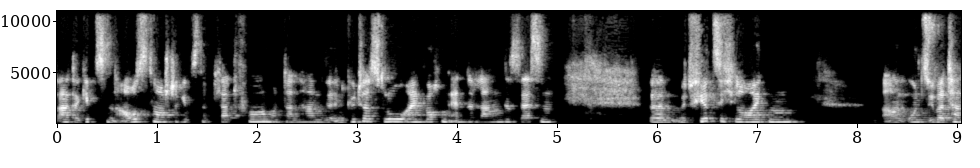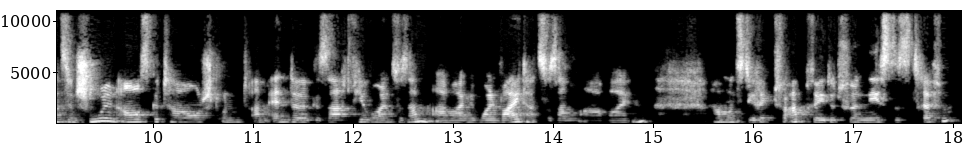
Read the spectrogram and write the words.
ah, da gibt es einen Austausch, da gibt es eine Plattform. Und dann haben wir in Gütersloh ein Wochenende lang gesessen äh, mit 40 Leuten äh, uns über Tanz in Schulen ausgetauscht und am Ende gesagt, wir wollen zusammenarbeiten, wir wollen weiter zusammenarbeiten, haben uns direkt verabredet für ein nächstes Treffen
